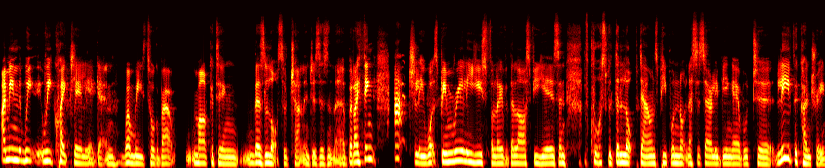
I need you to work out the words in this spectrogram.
I mean, we we quite clearly again when we talk about marketing, there's lots of challenges, isn't there? But I think actually what's been really useful over the last few years, and of course with the lockdowns, people not necessarily being able to leave the country.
